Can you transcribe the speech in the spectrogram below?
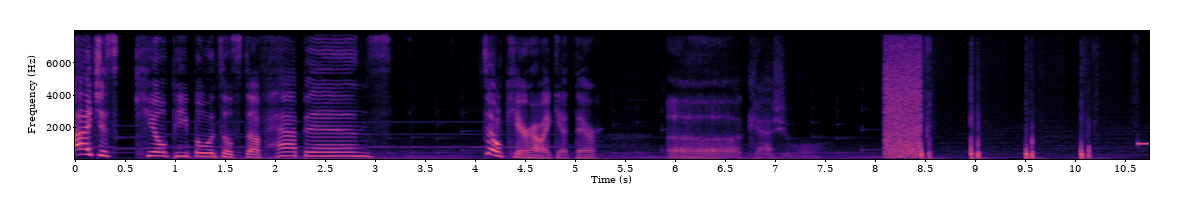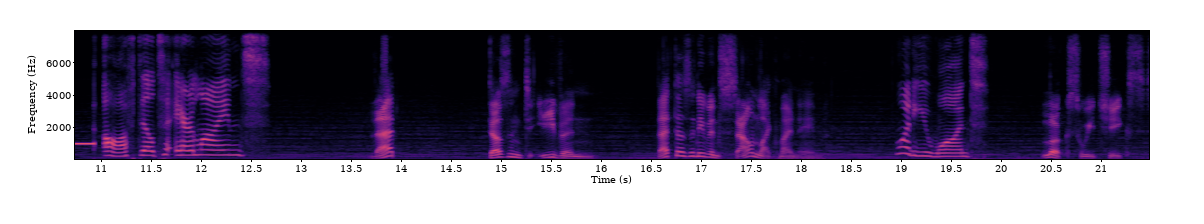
I just kill people until stuff happens. Don't care how I get there. Uh, casual. Off, Delta Airlines. That doesn't even. That doesn't even sound like my name. What do you want? Look, sweet cheeks,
